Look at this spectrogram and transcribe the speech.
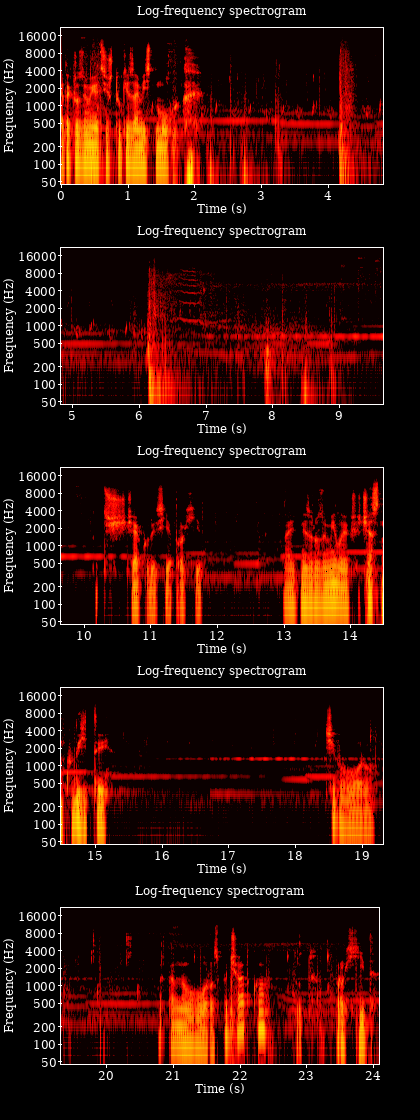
Я так розумію, ці штуки замість мух. Тут ще кудись є прохід. Навіть не зрозуміло, якщо чесно, куди йти. Чи вгору? Напевно, вгору спочатку. Тут прохід.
